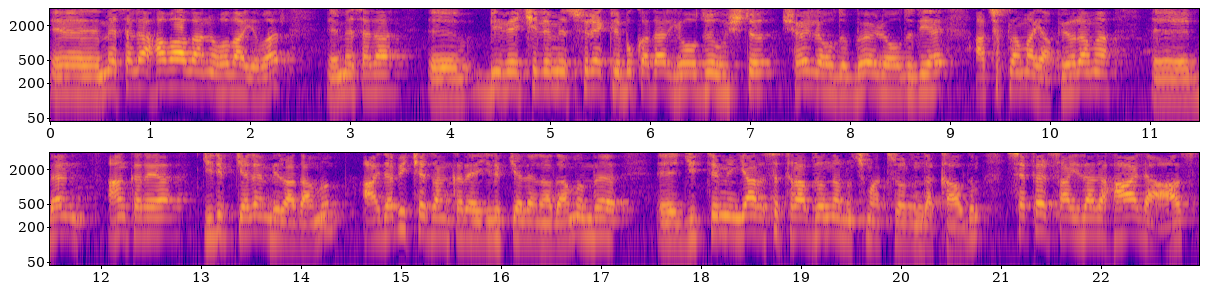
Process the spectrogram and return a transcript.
E, mesela havaalanı olayı var. E, mesela bir vekilimiz sürekli bu kadar yolcu uçtu, şöyle oldu, böyle oldu diye açıklama yapıyor ama e, ben Ankara'ya gidip gelen bir adamım. Ayda bir kez Ankara'ya gidip gelen adamım ve e, gittiğimin yarısı Trabzon'dan uçmak zorunda kaldım. Sefer sayıları hala az.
